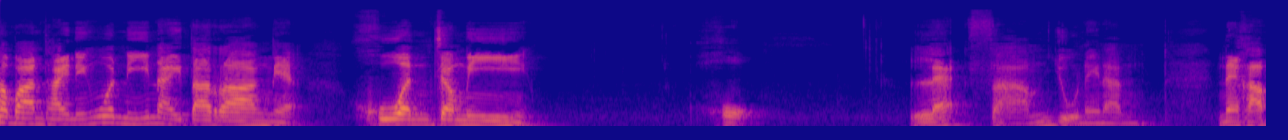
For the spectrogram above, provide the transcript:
ฐบาลไทยในงวดนี้ในตารางเนี่ย ควรจะมีหกและสามอยู่ในนั้นนะครับ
